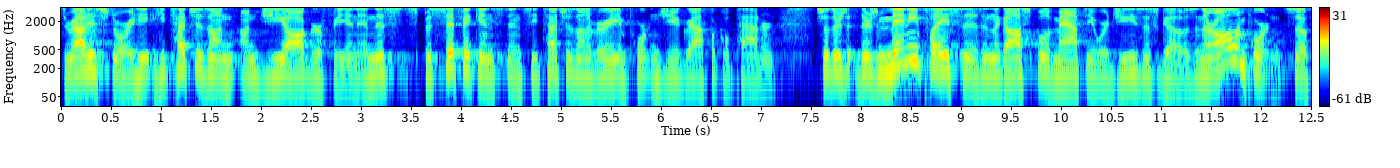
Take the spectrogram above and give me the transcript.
throughout his story, he, he touches on, on geography. And in this specific instance, he touches on a very important geographical pattern. So there's, there's many places in the Gospel of Matthew where Jesus goes, and they're all important. So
